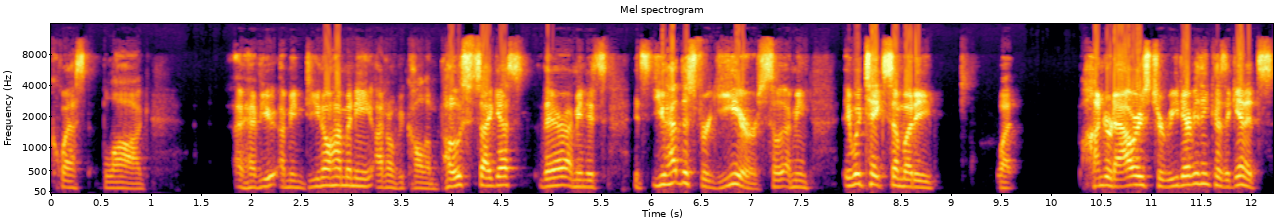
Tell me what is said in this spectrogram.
Quest blog. Uh, have you? I mean, do you know how many? I don't know we call them posts. I guess there. I mean, it's it's you had this for years. So I mean, it would take somebody 100 hours to read everything? Because again it's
